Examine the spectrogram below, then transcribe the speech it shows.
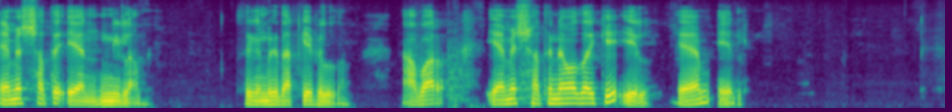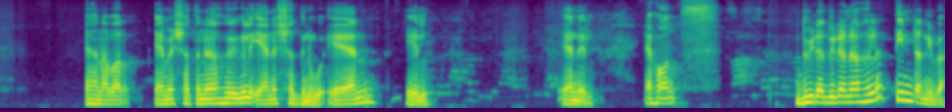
এম এর সাথে এন নিলাম। সেকেন্ড ব্রেকেট আটকে ফেললাম। আবার এম এর সাথে নেওয়া যায় কি? এল এম এল এখন আবার এম এর সাথে নেওয়া হয়ে গেলে এন এর সাথে নেব। এন এল এন এল এখন দুইটা দুইটা নেওয়া হলে তিনটা নিবা।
